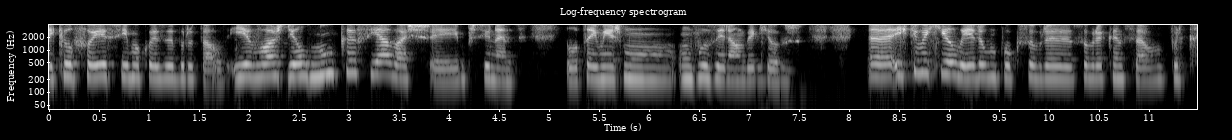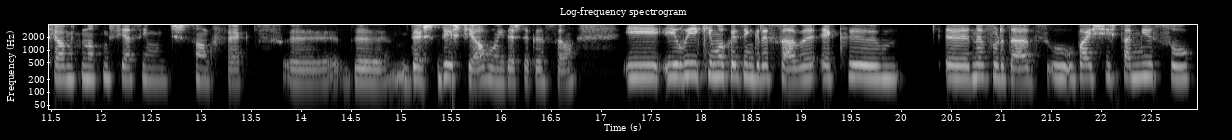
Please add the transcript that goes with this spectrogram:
Aquilo foi assim uma coisa brutal. E a voz dele nunca se ia abaixo, é impressionante. Ele tem mesmo um, um vozeirão daqueles. Uh, estive aqui a ler um pouco sobre a, sobre a canção, porque realmente não conhecia assim muitos song facts uh, de- deste, deste álbum e desta canção. E, e li aqui uma coisa engraçada: é que, uh, na verdade, o, o baixista ameaçou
